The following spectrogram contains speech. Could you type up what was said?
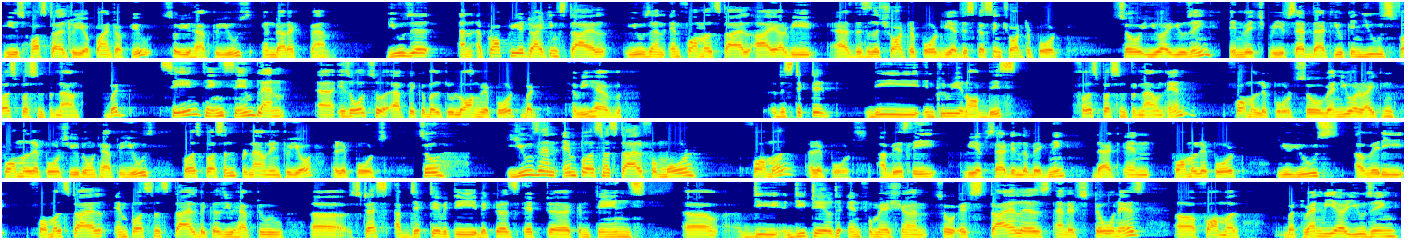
he is hostile to your point of view, so you have to use indirect plan. Use an appropriate writing style, use an informal style, IRV, as this is a short report, we are discussing short report. So, you are using, in which we have said that you can use first person pronoun. But same thing, same plan uh, is also applicable to long report, but we have restricted the inclusion of this first person pronoun in formal reports. So when you are writing formal reports, you don't have to use first person pronoun into your reports. So use an impersonal style for more formal reports. Obviously, we have said in the beginning that in formal report, you use a very formal style, impersonal style because you have to stress objectivity because it uh, contains the uh, detailed information. So its style is and its tone is uh, formal. But when we are using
